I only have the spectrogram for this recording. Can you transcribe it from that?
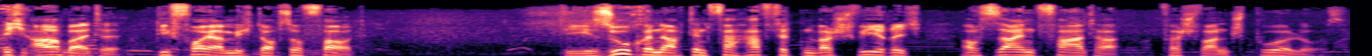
Ich arbeite. Die feuern mich doch sofort. Die Suche nach den Verhafteten war schwierig. Auch sein Vater verschwand spurlos.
